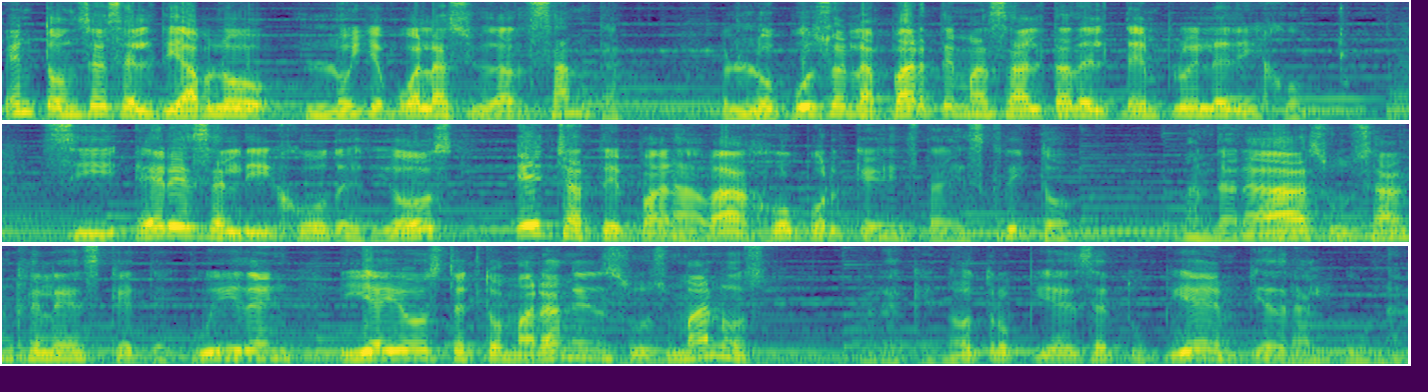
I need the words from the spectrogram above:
Entonces el diablo lo llevó a la ciudad santa, lo puso en la parte más alta del templo y le dijo, Si eres el Hijo de Dios, échate para abajo porque está escrito, mandará a sus ángeles que te cuiden y ellos te tomarán en sus manos no tropiece tu pie en piedra alguna.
